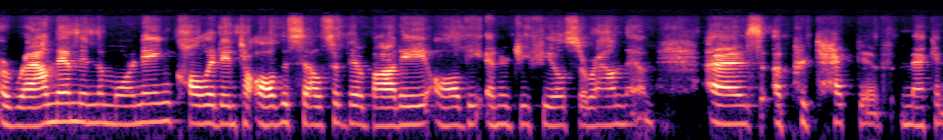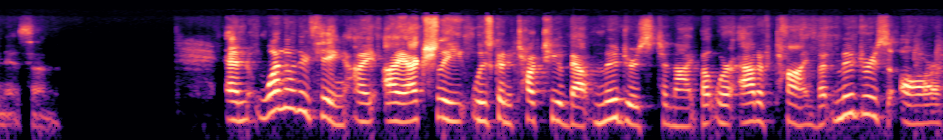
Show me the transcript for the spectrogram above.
around them in the morning, call it into all the cells of their body, all the energy fields around them as a protective mechanism. And one other thing, I, I actually was going to talk to you about mudras tonight, but we're out of time. But mudras are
